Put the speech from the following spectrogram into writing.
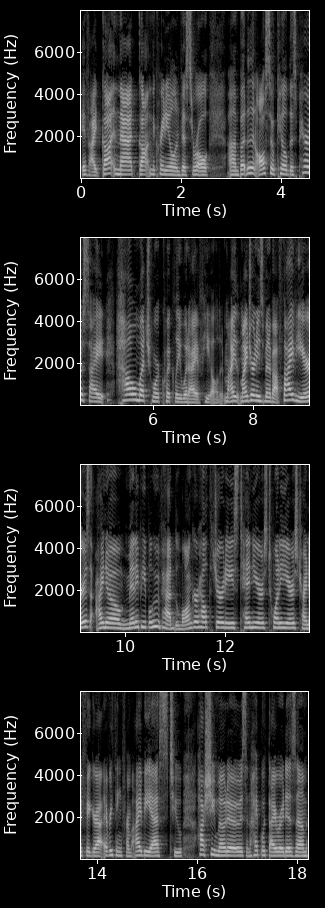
if i'd gotten that gotten the cranial and visceral um, but then also killed this parasite how much more quickly would i have healed? My my journey's been about five years. I know many people who've had longer health journeys 10 years 20 years trying to figure out everything from ibs to hashimoto's and hypothyroidism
